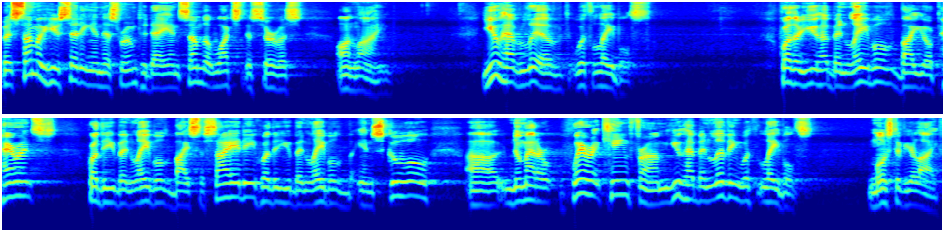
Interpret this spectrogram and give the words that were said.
But some of you sitting in this room today and some that watch this service online, you have lived with labels. Whether you have been labeled by your parents, whether you've been labeled by society, whether you've been labeled in school, uh, no matter where it came from, you have been living with labels most of your life.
